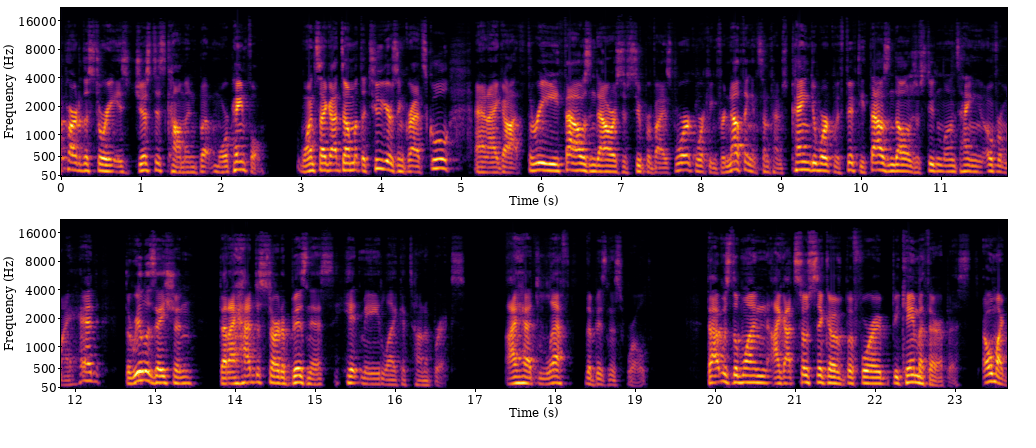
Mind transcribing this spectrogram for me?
part of the story is just as common, but more painful. Once I got done with the two years in grad school and I got 3,000 hours of supervised work, working for nothing and sometimes paying to work with $50,000 of student loans hanging over my head, the realization that I had to start a business hit me like a ton of bricks. I had left the business world. That was the one I got so sick of before I became a therapist. Oh my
